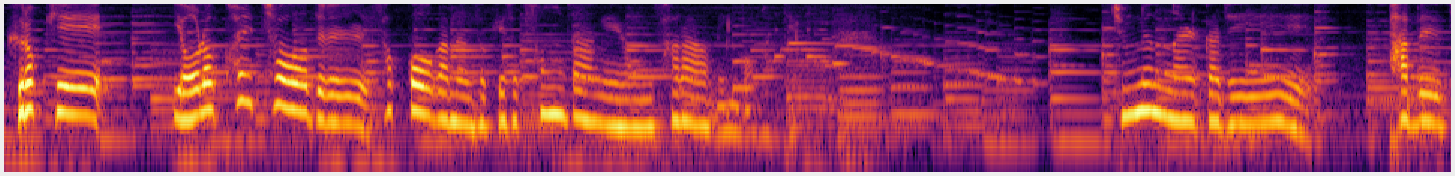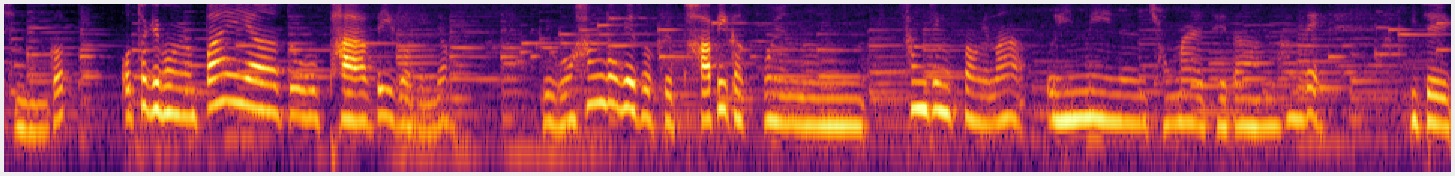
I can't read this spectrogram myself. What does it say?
그렇게 여러 컬처들을 섞어가면서 계속 성장해온 사람인 것 같아요. 죽는 날까지 밥을 짓는 것? 어떻게 보면 빠이야도 밥이거든요. 그리고 한국에서 그 밥이 갖고 있는 상징성이나 의미는 정말 대단한데 이제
